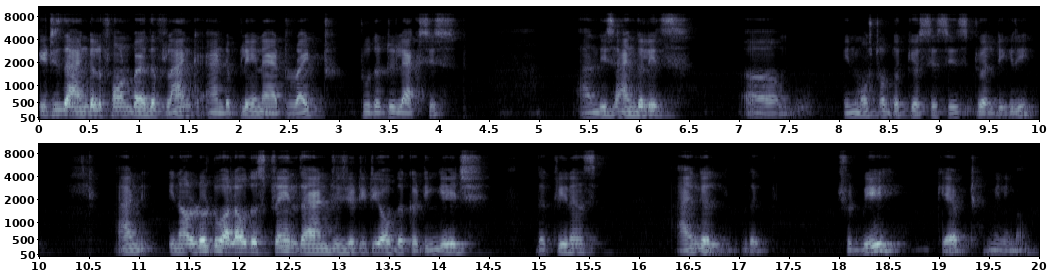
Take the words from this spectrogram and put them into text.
it is the angle formed by the flank and the plane at right to the drill axis. And this angle is um, in most of the cases is 12 degree. And in order to allow the strength and rigidity of the cutting edge the clearance angle the, should be kept minimum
